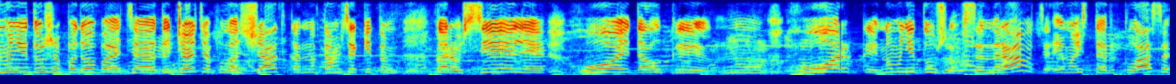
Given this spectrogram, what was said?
Мені дуже подобається дитяча площадка, ну там всякі там каруселі, гойдалки, ну, горки. Ну мені дуже все подобається. І майстер-класи,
